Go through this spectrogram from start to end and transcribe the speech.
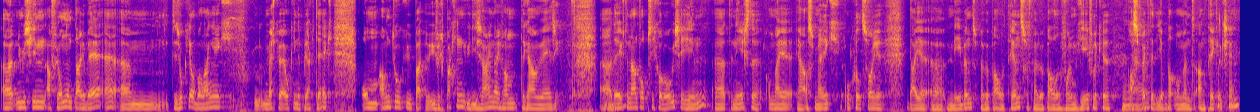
Eh, nu misschien afrondend daarbij, hè, ehm, het is ook heel belangrijk, merken wij ook in de praktijk, om af en toe ook uw verpakking, uw design daarvan te gaan wijzigen. Eh, Dat heeft een aantal psychologische redenen. Eh, ten eerste omdat je ja, als merk ook wilt zorgen dat je eh, mee bent met bepaalde trends of met bepaalde vormgevelijke aspecten die op dat moment aantrekkelijk zijn.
